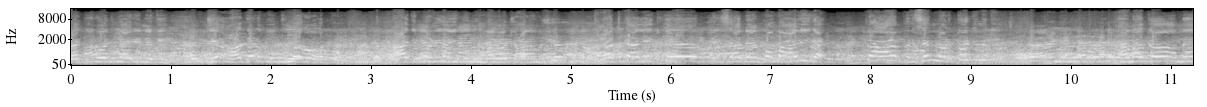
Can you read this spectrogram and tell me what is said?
બાકી રોજગારી નથી. જે આગળ ભૂખમરો હતો આજ પણ એ ભૂખમરો ચાલુ છે. તાત્કાલિક પૈસા બેંકોમાં આવી ગયા. તો આ પ્રસંગ લડતો જ નથી. આમાં તો અમે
